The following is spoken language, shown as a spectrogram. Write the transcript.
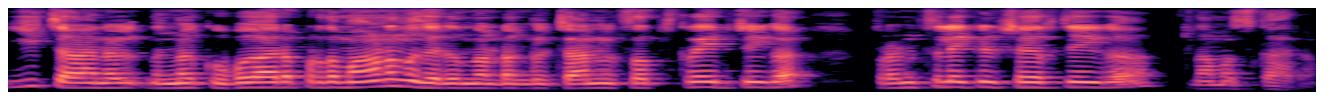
ഈ ചാനൽ നിങ്ങൾക്ക് ഉപകാരപ്രദമാണെന്ന് കരുതുന്നുണ്ടെങ്കിൽ ചാനൽ സബ്സ്ക്രൈബ് ചെയ്യുക ഫ്രണ്ട്സിലേക്കും ഷെയർ ചെയ്യുക. നമസ്കാരം.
